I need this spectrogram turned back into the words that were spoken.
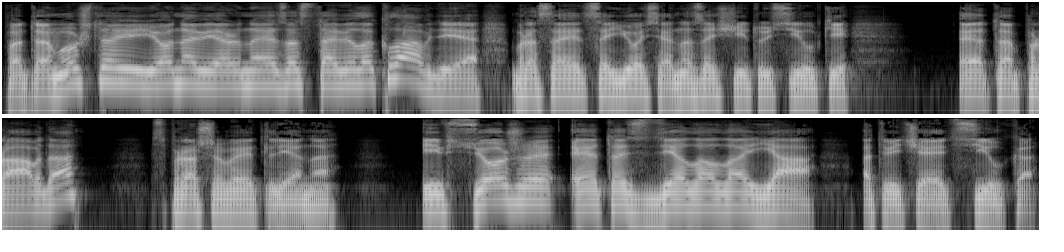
«Потому что ее, наверное, заставила Клавдия», — бросается Йося на защиту Силки. «Это правда?» — спрашивает Лена. «И все же это сделала я», — отвечает Силка.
